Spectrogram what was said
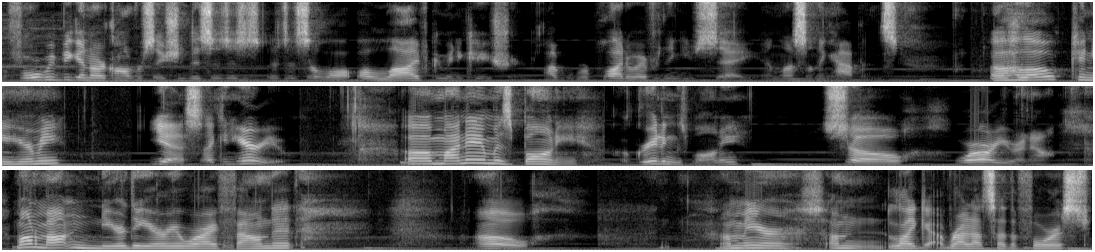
Before we begin our conversation, this is this is a, a live communication. I will reply to everything you say unless something happens. Uh, hello? Can you hear me? Yes, I can hear you. Uh, my name is Bonnie. Oh, greetings, Bonnie. So, where are you right now? I'm on a mountain near the area where I found it. Oh. I'm here. I'm like right outside the forest.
